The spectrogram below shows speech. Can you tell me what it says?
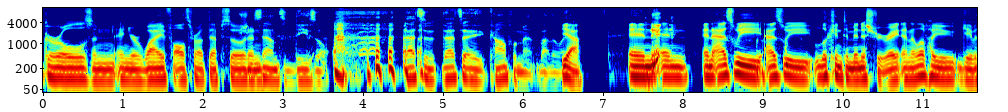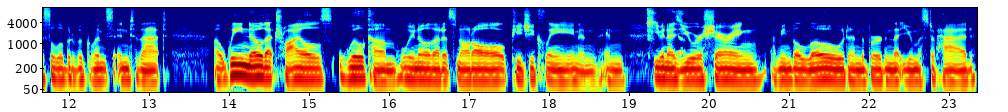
girls and and your wife all throughout the episode, She and sounds diesel. That's a that's a compliment, by the way. yeah and and and as we as we look into ministry right and i love how you gave us a little bit of a glimpse into that uh, we know that trials will come. We know that it's not all peachy clean and and even as you were sharing i mean the load and the burden that you must have had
